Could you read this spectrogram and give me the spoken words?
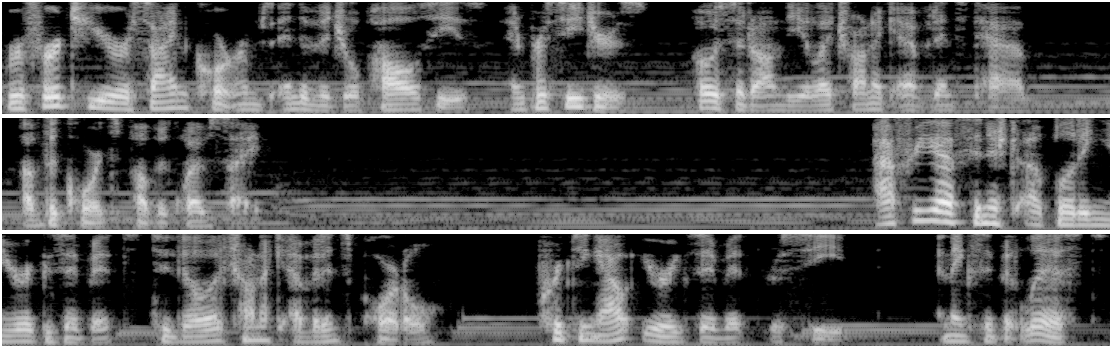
refer to your assigned courtroom's individual policies and procedures posted on the Electronic Evidence tab of the court's public website. After you have finished uploading your exhibits to the Electronic Evidence portal, printing out your exhibit receipt and exhibit list,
